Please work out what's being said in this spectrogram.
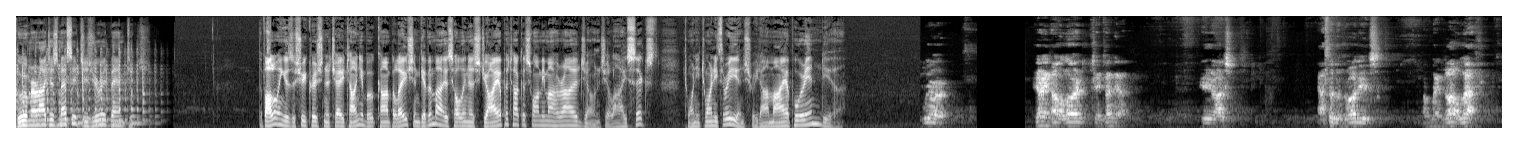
Guru Maharaj's message is your advantage. The following is a Sri Krishna Chaitanya book compilation given by His Holiness Jayapataka Swami Maharaj on July 6th, 2023 in Sri Mayapur, India. we are hearing how Lord Chaitanya, he was, after the devotees of Bengal left,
